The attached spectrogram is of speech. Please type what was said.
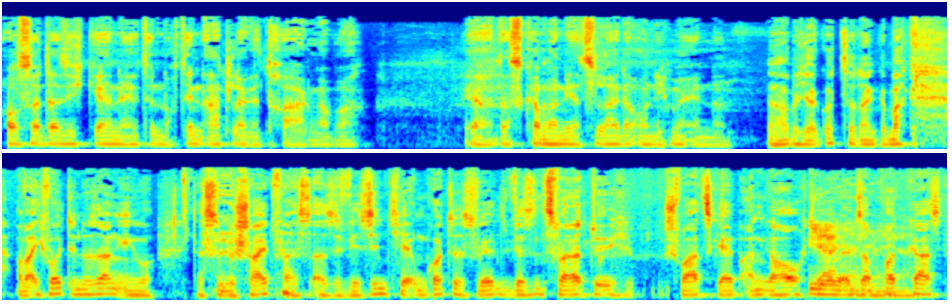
außer dass ich gerne hätte noch den Adler getragen, aber ja, das kann man jetzt leider auch nicht mehr ändern. Habe ich ja Gott sei Dank gemacht. Aber ich wollte nur sagen, Ingo, dass du Bescheid weißt. Also wir sind hier um Gottes Willen, wir sind zwar natürlich schwarz-gelb angehaucht hier Ja, in unserem ja, ja. Podcast,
